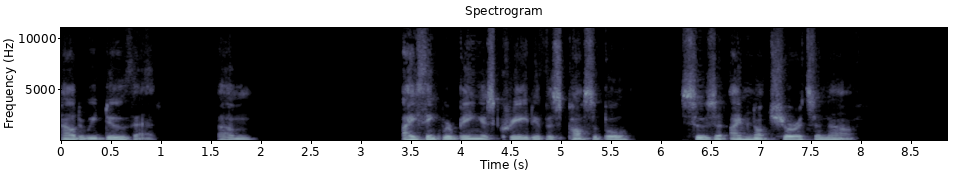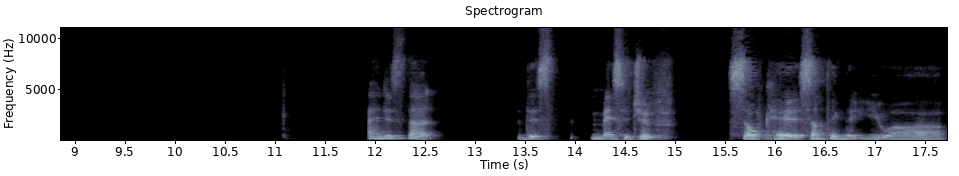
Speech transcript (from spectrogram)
how do we do that? Um, I think we're being as creative as possible. Susan, I'm not sure it's enough. And is that this message of self care something that you are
